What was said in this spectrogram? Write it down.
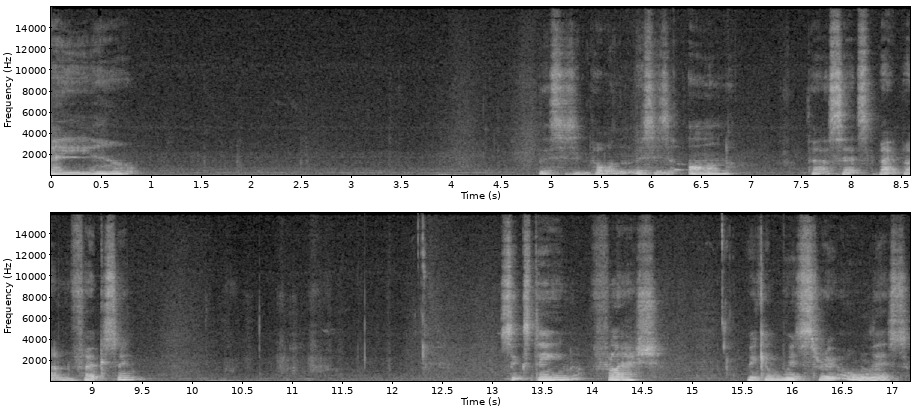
AEL. This is important. This is on. That sets the back button focusing. 16 flash. We can whiz through all this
